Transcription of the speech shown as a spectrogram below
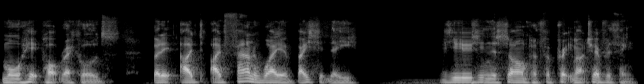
more hip hop records, but it I I'd found a way of basically using the sampler for pretty much everything.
